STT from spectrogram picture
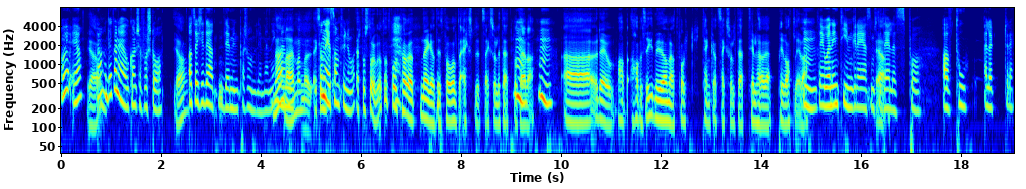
Oh, ja. Ja. ja, det kan jeg jo kanskje forstå. Ja. Altså ikke det at det er min personlige mening, Nei, men nei, men jeg, sånn er samfunnet vårt. jeg forstår godt at folk har et negativt forhold til eksplisitt seksualitet på TV. Mm. Uh, det jo, har, har vel sikkert mye å gjøre med at folk tenker at seksualitet tilhører privatlivet. Mm. Det er jo en intim greie som skal deles på av to eller tre.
